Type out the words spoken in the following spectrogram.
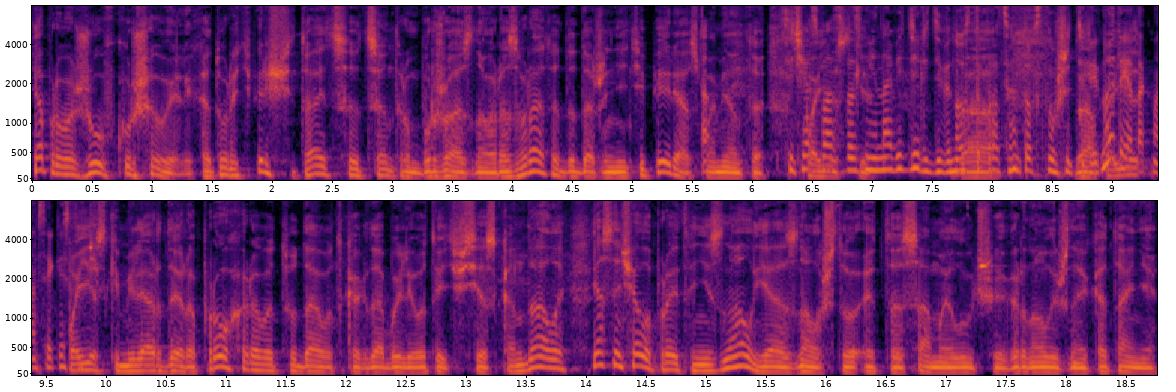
Я провожу в Куршевеле, который теперь считается центром буржуазного разврата, да даже не теперь, а с момента Сейчас вас поездки. возненавидели 90% Да. слушателей. Да, ну, это я так на всякий случай. Поездки миллиардера Прохорова туда, вот когда были вот эти все скандалы. Я сначала про это не знал. Я знал, что это самое лучшее горнолыжное катание,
